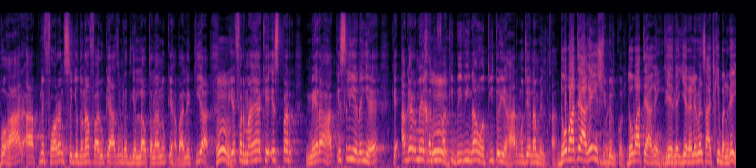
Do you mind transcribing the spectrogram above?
وہ ہار آپ نے فوراً سیدنا فاروق اعظم رضی اللہ تعالیٰ عنہ کے حوالے کیا۔ یہ فرمایا کہ اس پر میرا حق اس لیے نہیں ہے کہ اگر میں خلیفہ کی بیوی نہ ہوتی تو یہ ہار مجھے نہ ملتا۔ دو باتیں آ گئیں اس میں۔ بالکل۔ دو باتیں آ گئیں۔ یہ یہ ریلیونس آج کی بن گئی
